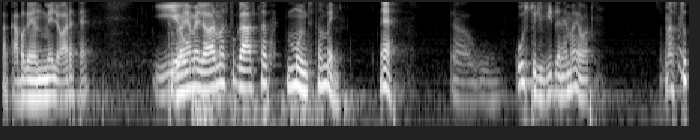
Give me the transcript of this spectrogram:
acaba ganhando melhor até. E tu eu, ganha melhor, mas tu gasta muito também. é. ah, O custo de vida né, é maior. Mas tu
